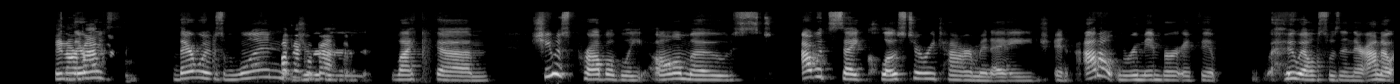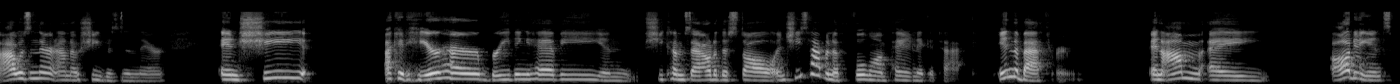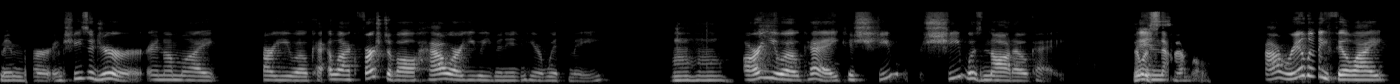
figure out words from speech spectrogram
in our there bathroom. was there was one Public juror bathroom? like um she was probably almost i would say close to retirement age and i don't remember if it who else was in there. I know i was in there and i know she was in there. And she i could hear her breathing heavy and she comes out of the stall and she's having a full-on panic attack in the bathroom. And i'm a audience member and she's a juror and i'm like are you okay? Like first of all how are you even in here with me hmm are you okay? Because she she was not okay. There was and several. i really feel like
